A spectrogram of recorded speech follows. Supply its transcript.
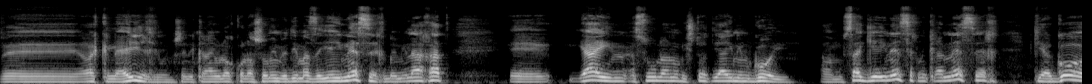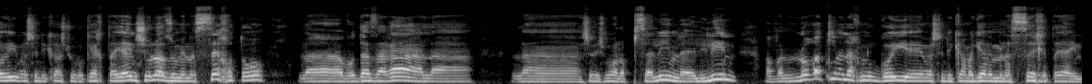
ורק להעיר, מה שנקרא, אם לא כל השומעים יודעים מה זה יהי נסך, במילה אחת, אה, יין, אסור לנו לשתות יין עם גוי. המושג יהי נסך נקרא נסך, כי הגוי, מה שנקרא, שהוא לוקח את היין שלו, אז הוא מנסח אותו לעבודה זרה, ל... ל... השם ישמור, לפסלים, לאלילים, אבל לא רק אם אנחנו גוי, אה, מה שנקרא, מגיע ומנסח את היין.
